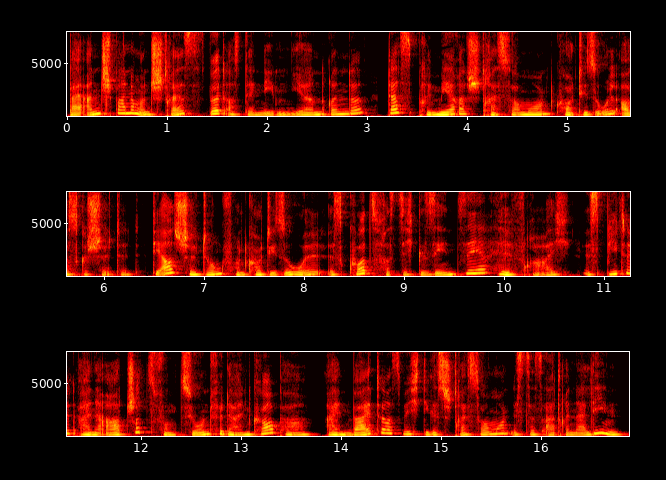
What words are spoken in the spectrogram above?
Bei Anspannung und Stress wird aus der Nebennierenrinde das primäre Stresshormon Cortisol ausgeschüttet. Die Ausschüttung von Cortisol ist kurzfristig gesehen sehr hilfreich. Es bietet eine Art Schutzfunktion für deinen Körper. Ein weiteres wichtiges Stresshormon ist das Adrenalin.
